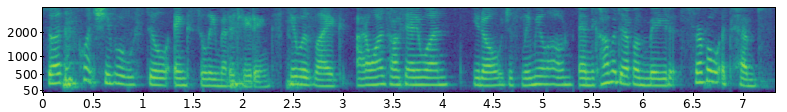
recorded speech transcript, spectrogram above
So at this point, Shiva was still angstily meditating. He was like, I don't want to talk to anyone, you know, just leave me alone. And Kamadeva made several attempts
